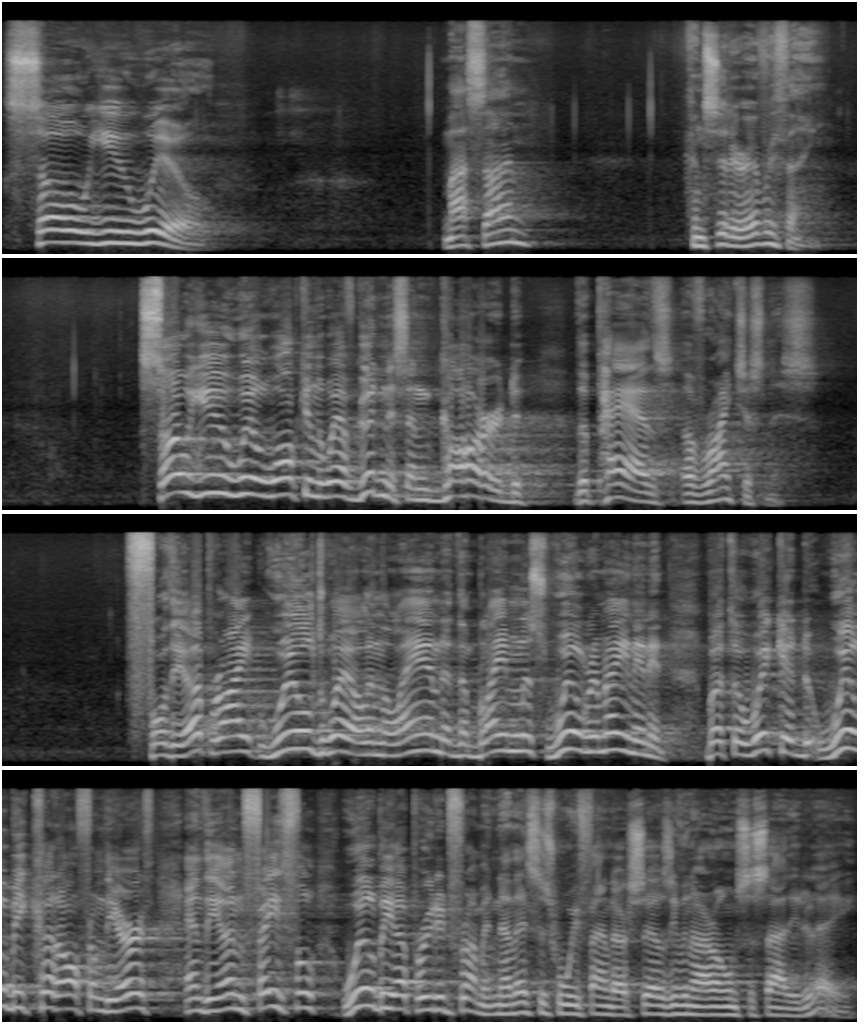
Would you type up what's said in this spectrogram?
so you will. My son, consider everything. So you will walk in the way of goodness and guard the paths of righteousness. For the upright will dwell in the land, and the blameless will remain in it. But the wicked will be cut off from the earth, and the unfaithful will be uprooted from it. Now, this is where we find ourselves, even in our own society today.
